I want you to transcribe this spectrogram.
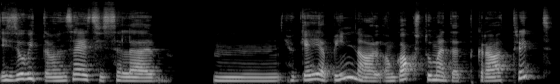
ja siis huvitav on see, et siis selle mm, Hügeia pinnal on kaks tumedat kraatrit,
